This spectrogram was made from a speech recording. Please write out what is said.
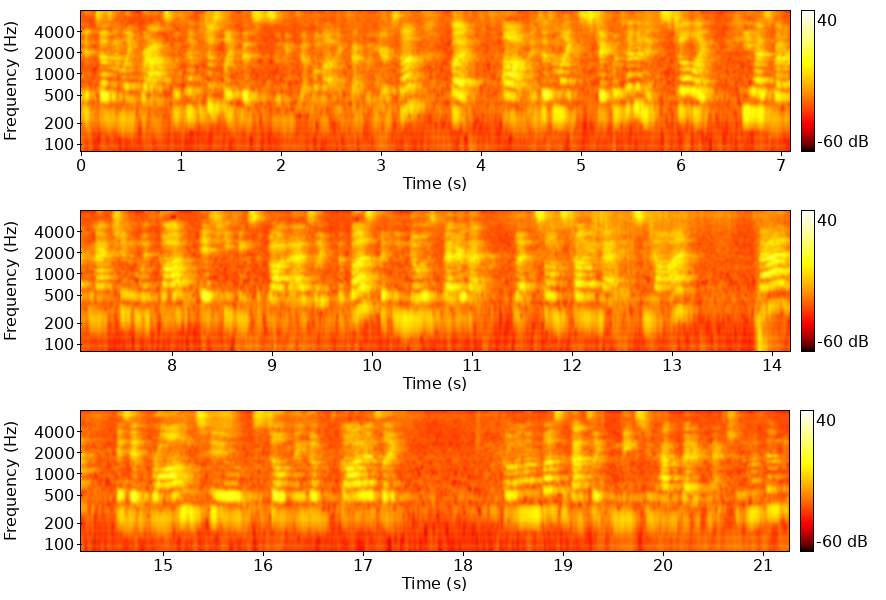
it doesn't like grasp with him just like this is an example not exactly your son but um, it doesn't like stick with him and it's still like he has a better connection with God if he thinks of God as like the bus but he knows better that that someone's telling him that it's not that is it wrong to still think of God as like going on the bus if that's like makes you have a better connection with him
